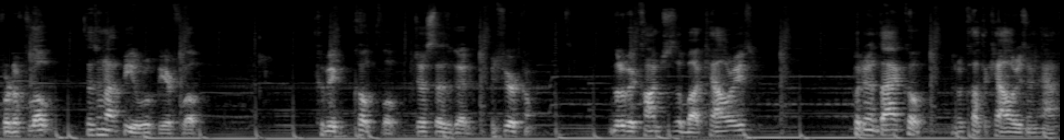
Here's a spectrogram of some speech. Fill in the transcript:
For the float, doesn't have to be a root beer float. Could be a Coke float, just as good. If you're a little bit conscious about calories, put in a Diet Coke. It'll cut the calories in half.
